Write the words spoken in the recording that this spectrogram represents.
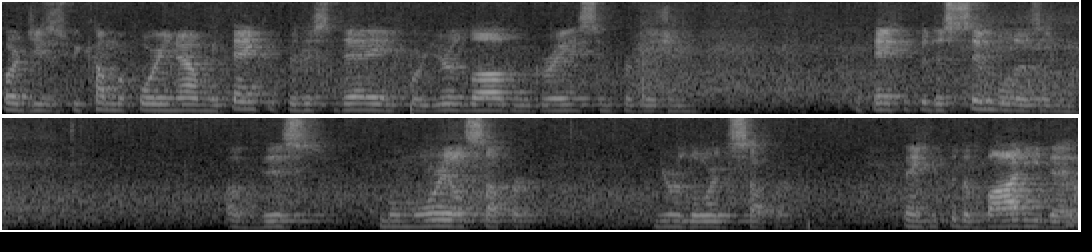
Lord Jesus, we come before you now and we thank you for this day and for your love and grace and provision. We thank you for the symbolism of this memorial supper your Lord's Supper. Thank you for the body that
